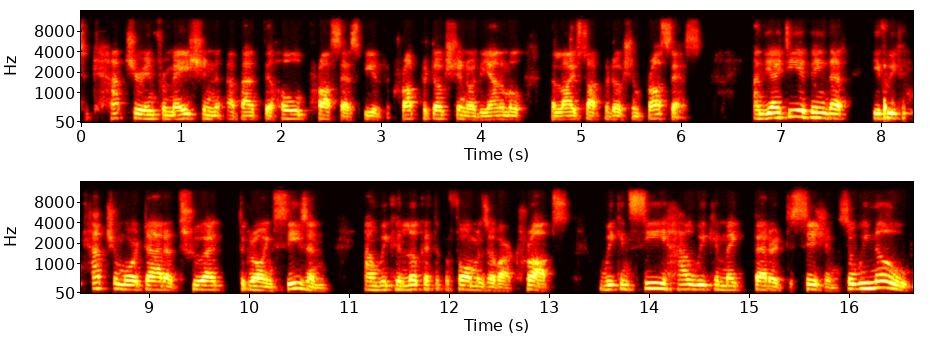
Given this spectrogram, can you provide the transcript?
to capture information about the whole process, be it the crop production or the animal, the livestock production process. And the idea being that if we can capture more data throughout the growing season and we can look at the performance of our crops, we can see how we can make better decisions. So we know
